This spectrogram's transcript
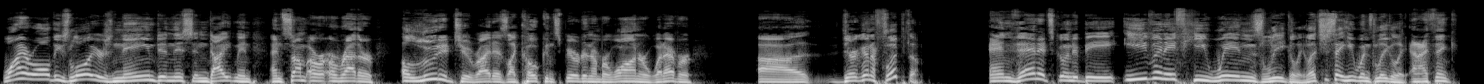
Why are all these lawyers named in this indictment and some, or, or rather alluded to, right, as like co-conspirator number one or whatever? Uh, they're going to flip them. And then it's going to be, even if he wins legally, let's just say he wins legally. And I think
